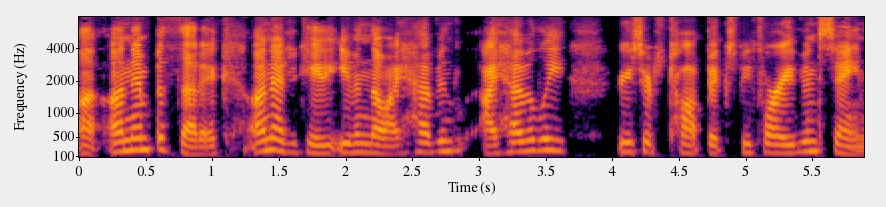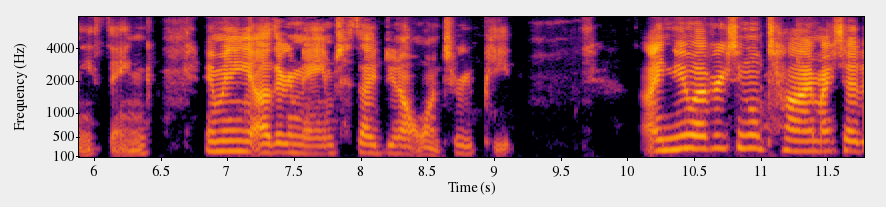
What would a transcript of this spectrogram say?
uh, unempathetic, uneducated, even though I haven't I heavily researched topics before I even say anything, and many other names that I do not want to repeat. I knew every single time I said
